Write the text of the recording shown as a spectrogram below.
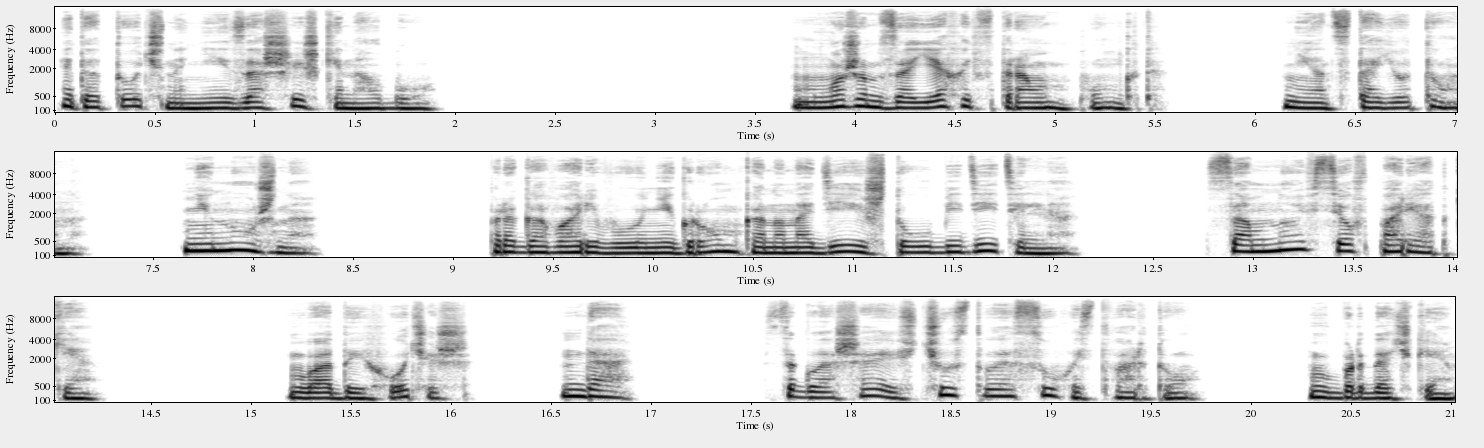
Это точно не из-за шишки на лбу. Можем заехать в травмпункт. Не отстает он. Не нужно. Проговариваю негромко, но надеюсь, что убедительно. Со мной все в порядке. «Воды хочешь?» «Да». Соглашаюсь, чувствуя сухость во рту. В бардачке.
